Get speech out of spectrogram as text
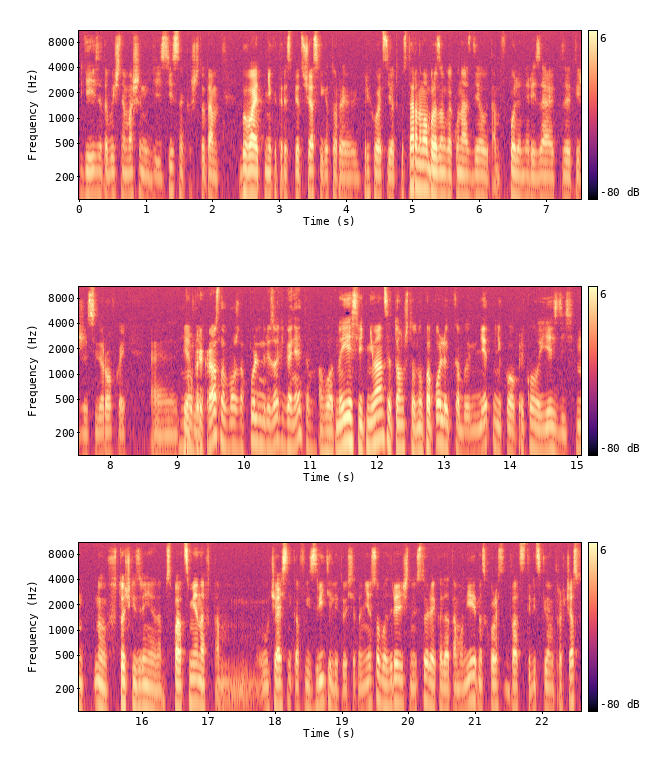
где ездят обычные машины, где естественно, что там бывают некоторые спецучастки, которые приходится делать кустарным образом, как у нас делают, там в поле нарезают за этой же сидоровкой э, Ну, прекрасно, можно в поле нарезать и гонять там. Вот. Но есть ведь нюансы в том, что ну по полю как бы нет никакого прикола ездить. Ну, ну, с точки зрения там, спортсменов, там, участников и зрителей. То есть это не особо зрелищная история, когда там он едет на скорости 20-30 км в час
